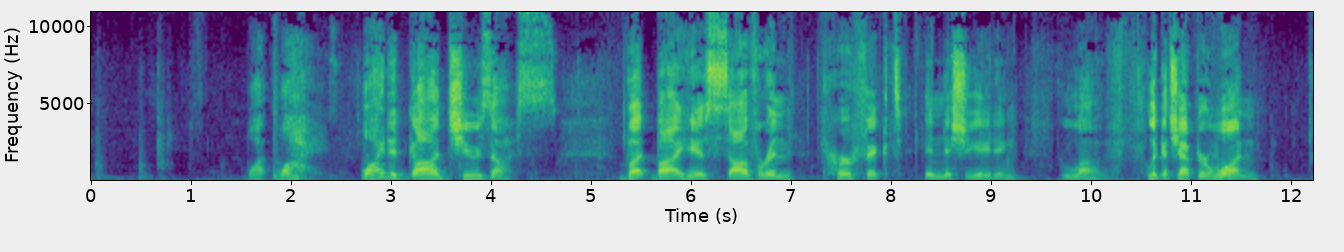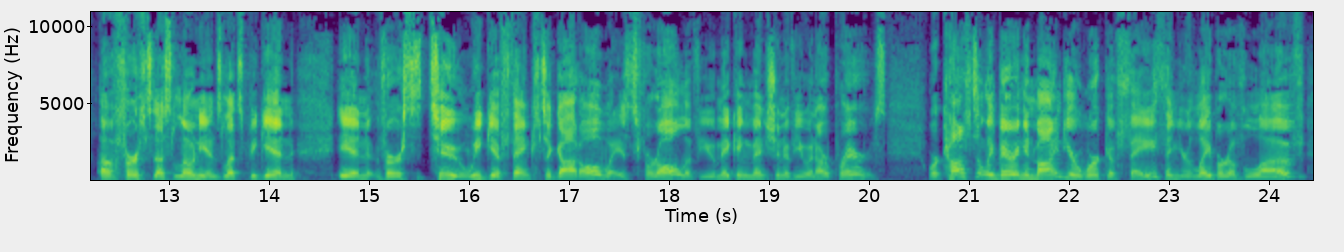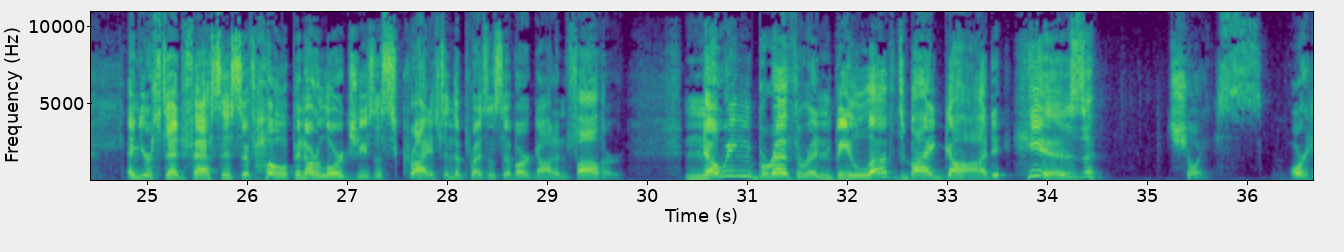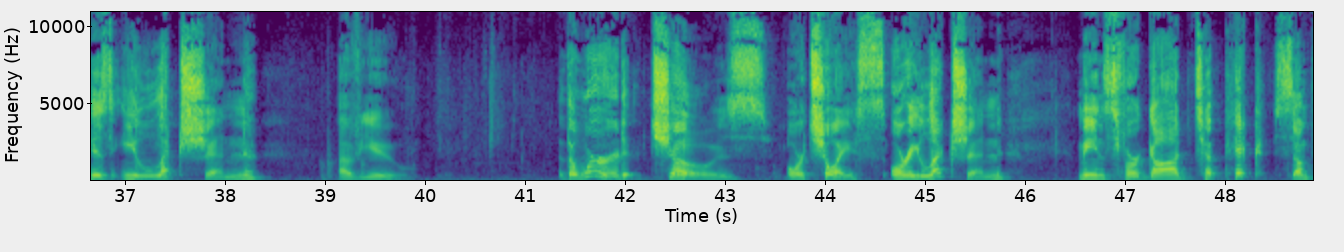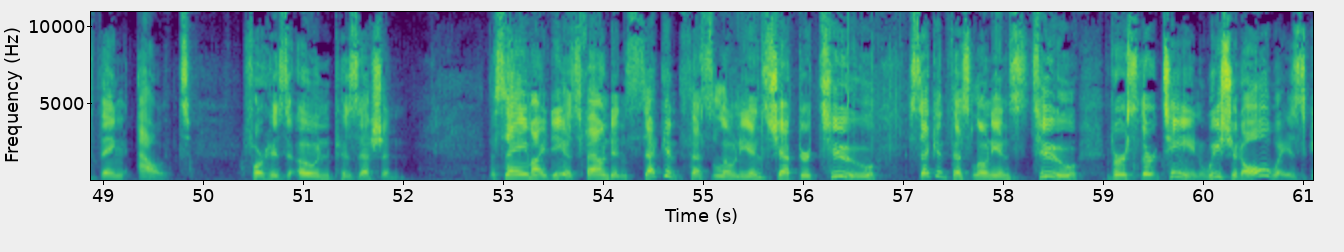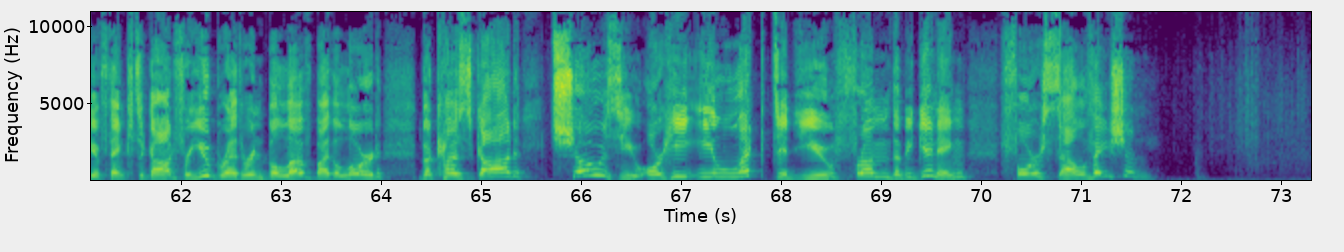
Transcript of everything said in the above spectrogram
Why? Why? Why did God choose us? But by his sovereign, perfect, initiating love. Look at chapter 1 of First Thessalonians. Let's begin in verse 2. We give thanks to God always for all of you, making mention of you in our prayers. We're constantly bearing in mind your work of faith and your labor of love and your steadfastness of hope in our Lord Jesus Christ in the presence of our God and Father. Knowing, brethren, beloved by God, his choice or his election of you the word chose or choice or election means for God to pick something out for his own possession. The same idea is found in Second Thessalonians chapter 2, 2 Thessalonians 2, verse 13. We should always give thanks to God for you, brethren, beloved by the Lord, because God chose you or he elected you from the beginning for salvation.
